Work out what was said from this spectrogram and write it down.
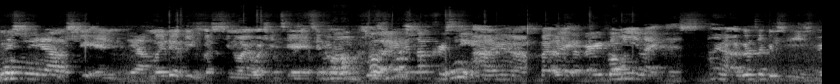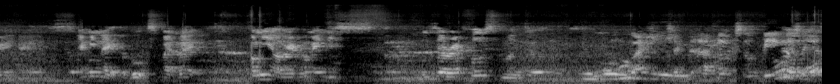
Mystery, yeah. Mystery and Yeah. murder a bit because you know I watch NCIS and all. Oh, Agatha Christie. Ah, yeah. But like, a very for me, like, this, oh, yeah, Agatha Christie is very nice. I mean, like, the books, but like, for me, I'll recommend this. It's a Raffles Murder. Ooh, I should check that out. So, being Oh, check it.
